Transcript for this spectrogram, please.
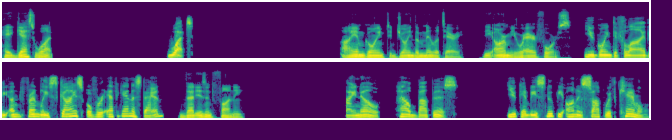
Hey guess what? What? I am going to join the military, the army or air force. You going to fly the unfriendly skies over Afghanistan? That isn't funny. I know, how about this? You can be Snoopy on a Sopwith Camel.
